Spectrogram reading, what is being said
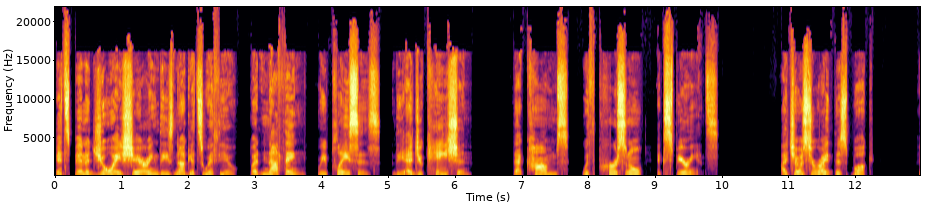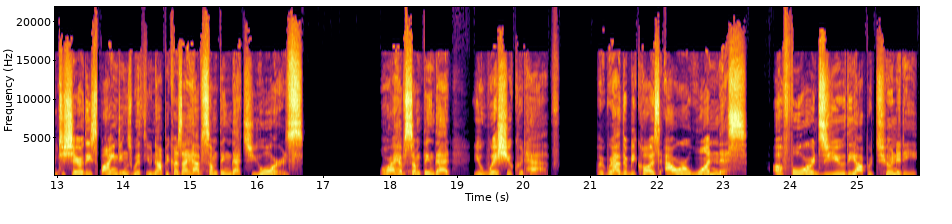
It's been a joy sharing these nuggets with you, but nothing replaces the education that comes with personal experience. I chose to write this book and to share these findings with you, not because I have something that's yours or I have something that you wish you could have, but rather because our oneness affords you the opportunity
